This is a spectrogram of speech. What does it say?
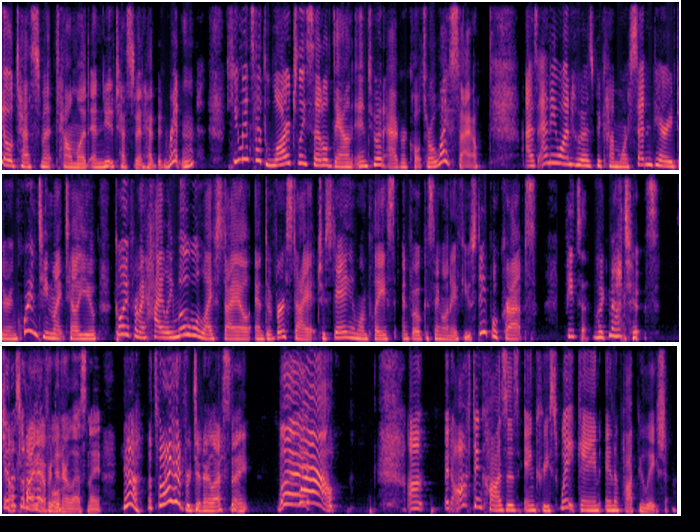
the Old Testament, Talmud, and New Testament had been written, humans had largely settled down into an agricultural lifestyle. As anyone who has become more sedentary during quarantine might tell you, going from a highly mobile lifestyle and diverse diet to staying in one place and focusing on a few staple crops Pizza. like nachos. Yeah, that's what I had for dinner last night. Yeah, that's what I had for dinner last night. What? Wow. Um, it often causes increased weight gain in a population.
